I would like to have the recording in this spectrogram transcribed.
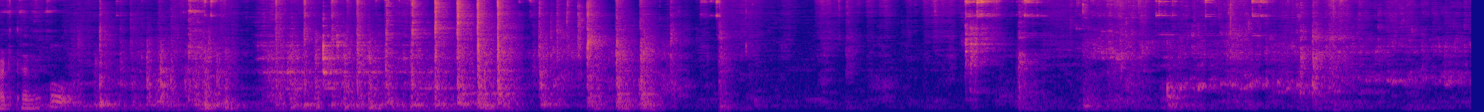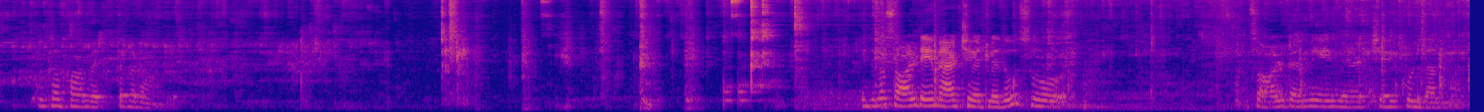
పడుతుంది ఇంకా బాగా మెత్తగా రావాలి. ఇందులో సాల్ట్ ఏం యాడ్ చేయట్లేదు సో సాల్ట్ అన్నీ ఏం యాడ్ చేయకూడదు అనమాట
